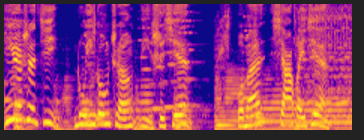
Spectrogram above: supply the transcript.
音乐设计、录音工程李世先，我们下回见。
